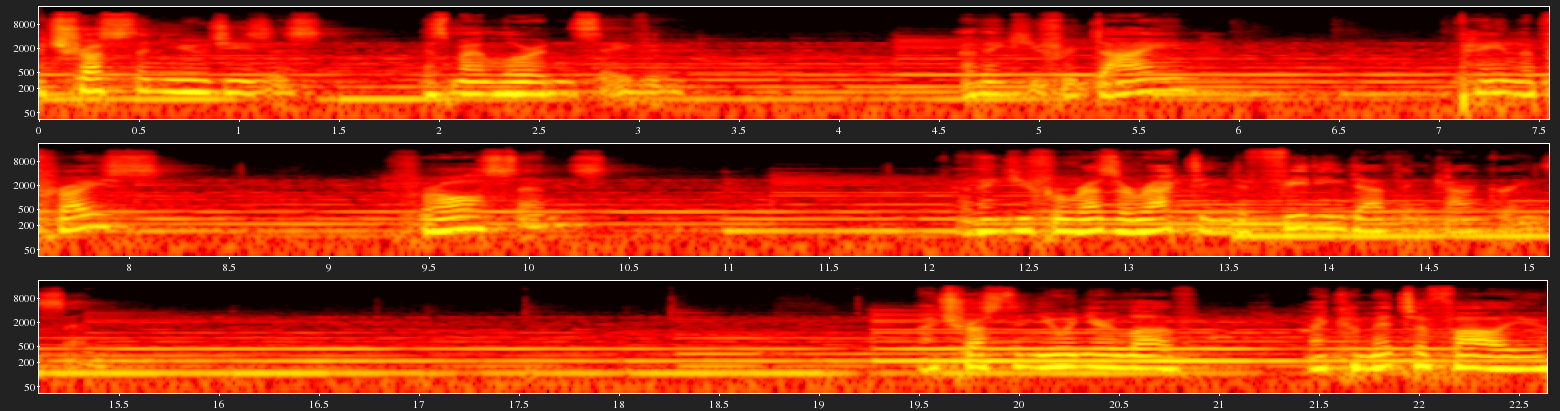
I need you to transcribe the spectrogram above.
I trust in you, Jesus, as my Lord and Savior. I thank you for dying, paying the price for all sins. I thank you for resurrecting, defeating death, and conquering sin. I trust in you and your love. I commit to follow you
